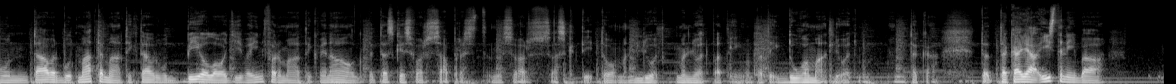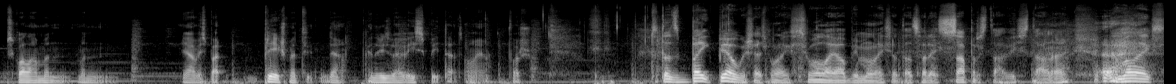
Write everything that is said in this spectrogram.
Un tā var būt matemātika, tā var būt bioloģija vai informātika, vienalga. Bet tas, ka es varu saprast, un es varu saskatīt to, man ļoti, man ļoti patīk. Man patīk domāt ļoti. Un tā kā, tā, tā kā jā, īstenībā skolā man, man jā, vispār priekšmeti, jā, gan arī viss bija tāds, oh, jā, forši. Tu tāds beigas pieaugušais, man liekas, skolā jau bija, man liekas, jau tāds varēja saprast tā visu tā, ne? Man liekas,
